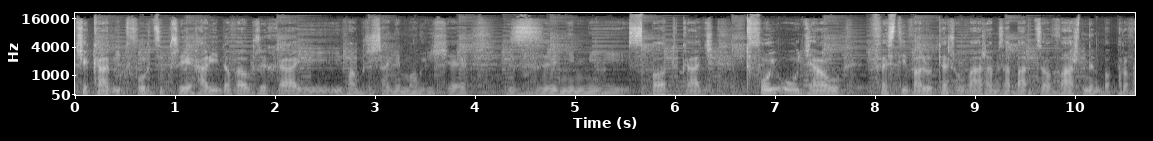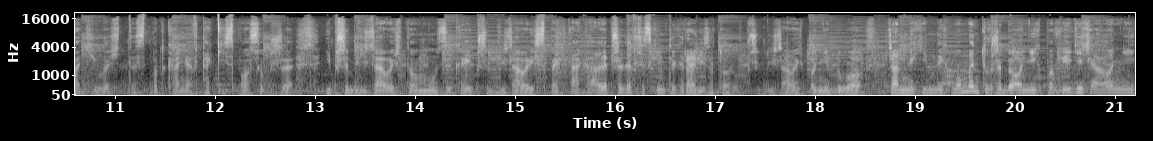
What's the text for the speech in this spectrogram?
ciekawi twórcy przyjechali do Wałbrzycha i, i Wałbrzyszanie mogli się z nimi spotkać. Twój udział festiwalu też uważam za bardzo ważny, bo prowadziłeś te spotkania w taki sposób, że i przybliżałeś tą muzykę, i przybliżałeś spektakl, ale przede wszystkim tych realizatorów przybliżałeś, bo nie było żadnych innych momentów, żeby o nich powiedzieć, a oni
